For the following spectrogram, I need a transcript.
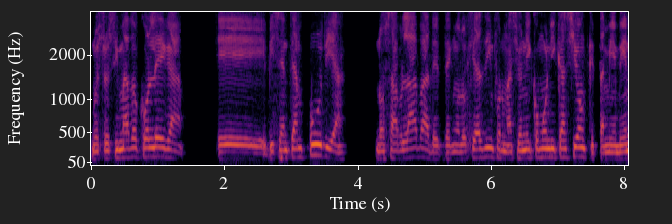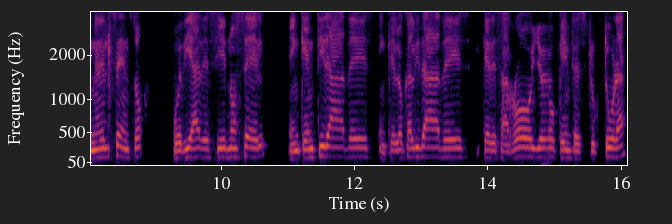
nuestro estimado colega eh, Vicente Ampudia nos hablaba de tecnologías de información y comunicación, que también viene en el censo, podía decirnos él en qué entidades, en qué localidades, qué desarrollo, qué infraestructura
